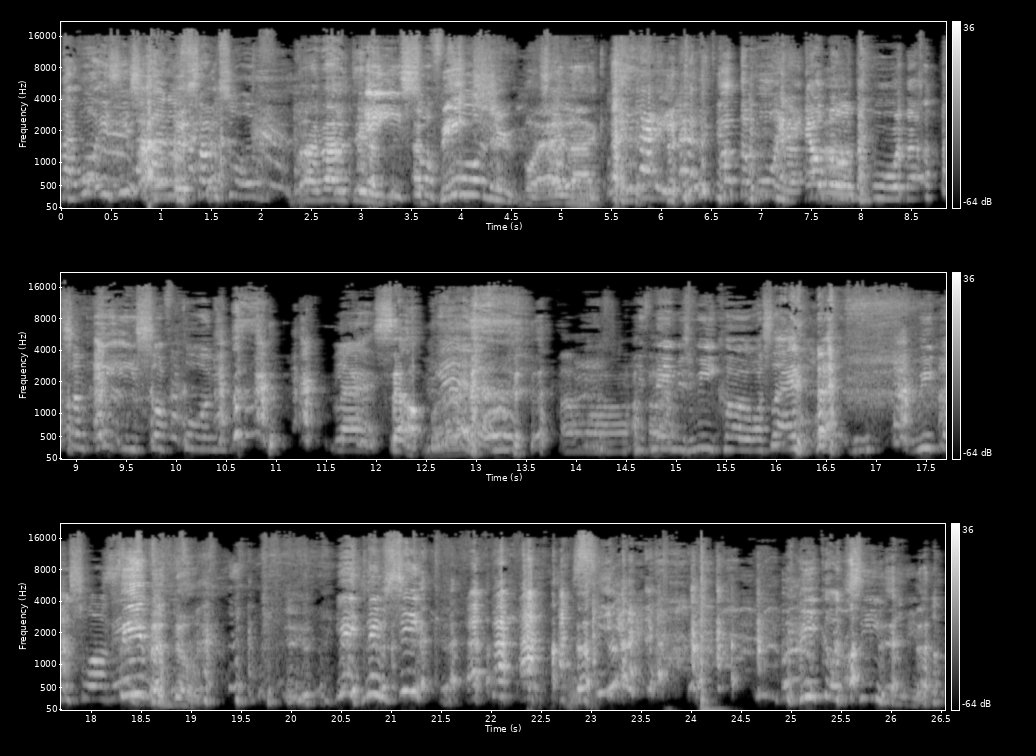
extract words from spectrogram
like what is this kind of some sort of Bro, man was doing 80 a, a soft beach ball. shoot, boy. Some- Like, he like, he like got the ball, you know, elbow on the ball. and that. some 80 soft porn, like set up, boy. Yeah. His name is Rico or something. like Rico Suave. Seaman, though. Yeah, his name's C. Rico Seaman, you know.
